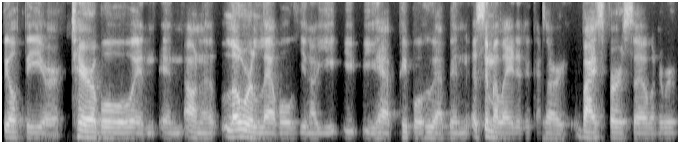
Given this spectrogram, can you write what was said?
filthy or terrible and, and on a lower level, you know, you, you, you have people who have been assimilated or vice versa. Whenever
